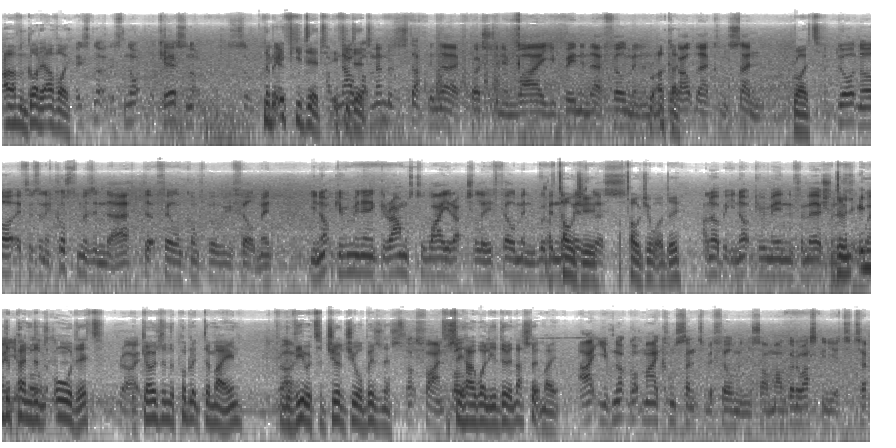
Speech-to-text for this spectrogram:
I haven't got it, have I? it's not. It's not the case. Not. No, but if you did, I've if now you did, got members of staff in there questioning why you've been in there filming and Okay. without their consent. right? I don't know if there's any customers in there that feel uncomfortable with you filming, You're not giving me any grounds to why you're actually filming within I've told the you. I've told you what I do. I know, but you're not giving me any information. Do an to independent audit. Right. It goes in the public domain for the viewer to judge your business. That's fine. To see how well you're doing. That's it, mate. I, you've not got my consent to be filming you, so I'm, I'm going to asking you to take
